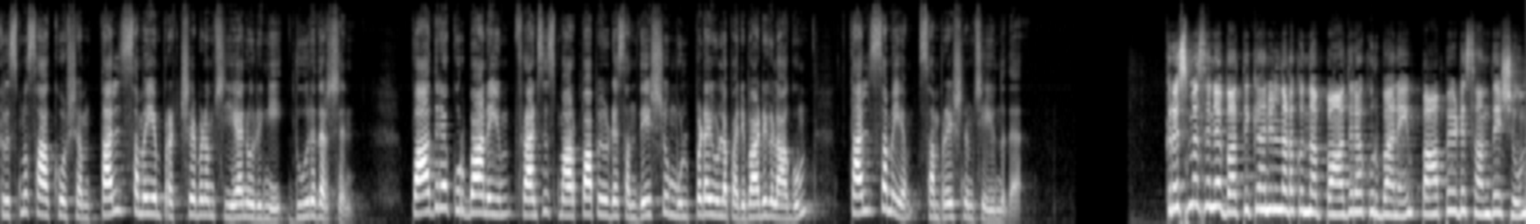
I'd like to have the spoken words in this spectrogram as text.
ക്രിസ്മസ് ആഘോഷം തൽസമയം പ്രക്ഷേപണം ചെയ്യാനൊരുങ്ങി ദൂരദർശൻ. പാതിര കുർബാനയും ഫ്രാൻസിസ് മാർപ്പാപ്പയുടെ സന്ദേശവും ഉൾപ്പെടെയുള്ള പരിപാടികളാകും തൽസമയം സംപ്രേഷണം ചെയ്യുന്നത്. ക്രിസ്മസിന് വത്തിക്കാനിൽ നടക്കുന്ന പാതിര കുർബാനയും പാപ്പയുടെ സന്ദേശവും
